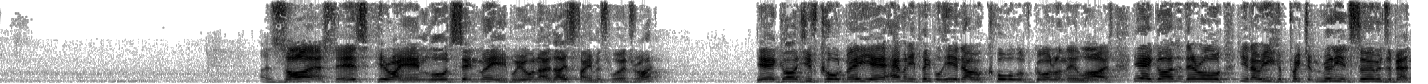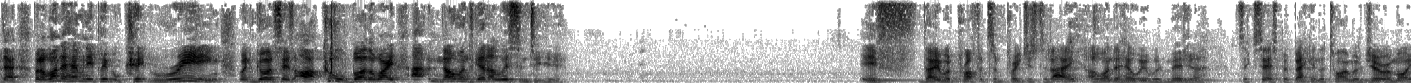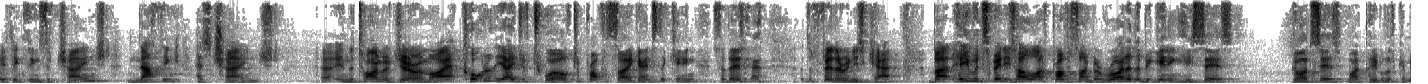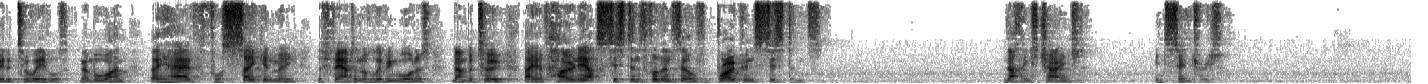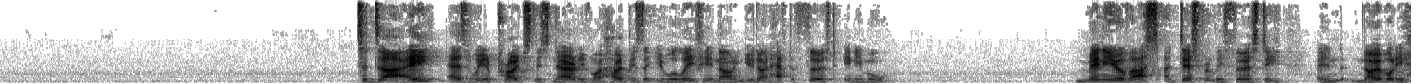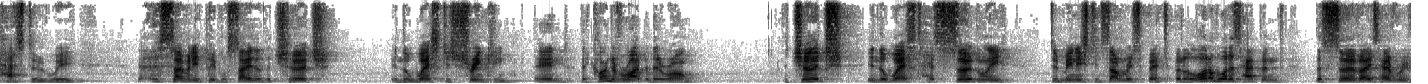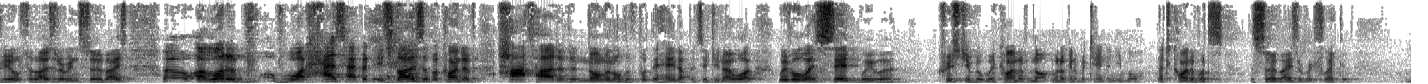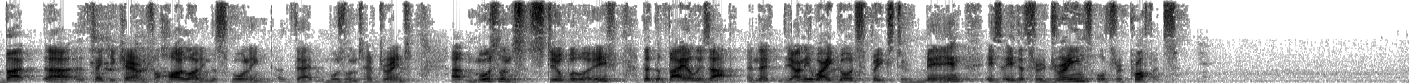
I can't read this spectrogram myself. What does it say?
Isaiah says, Here I am, Lord, send me. We all know those famous words, right? Yeah, God, you've called me. Yeah, how many people here know a call of God on their lives? Yeah, God, they're all, you know, you could preach a million sermons about that. But I wonder how many people keep reading when God says, Oh, cool, by the way, uh, no one's going to listen to you. If they were prophets and preachers today, I wonder how we would measure success. But back in the time of Jeremiah, you think things have changed? Nothing has changed uh, in the time of Jeremiah, called at the age of 12 to prophesy against the king. So there's, a feather in his cap. But he would spend his whole life prophesying. But right at the beginning, he says, God says, My people have committed two evils. Number one, they have forsaken me, the fountain of living waters. Number two, they have hewn out cisterns for themselves, broken cisterns. Nothing's changed in centuries. Today, as we approach this narrative, my hope is that you will leave here knowing you don't have to thirst anymore. Many of us are desperately thirsty, and nobody has to. We, so many people say that the church in the West is shrinking, and they're kind of right, but they're wrong. The church in the West has certainly diminished in some respects, but a lot of what has happened the surveys have revealed, for those that are in surveys, a lot of what has happened is those that were kind of half hearted and nominal have put their hand up and said, you know what, we've always said we were Christian, but we're kind of not. We're not going to pretend anymore. That's kind of what the surveys have reflected. But uh, thank you, Karen, for highlighting this morning that Muslims have dreams. Uh, Muslims still believe that the veil is up and that the only way God speaks to man is either through dreams or through prophets.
